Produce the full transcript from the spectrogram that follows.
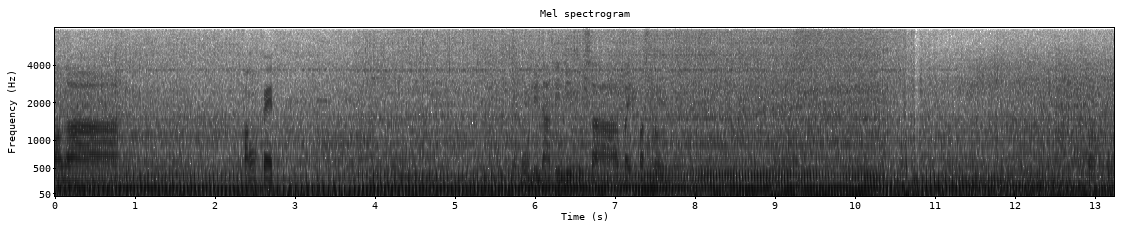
mga pang pet kukunin natin dito sa bypass road okay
